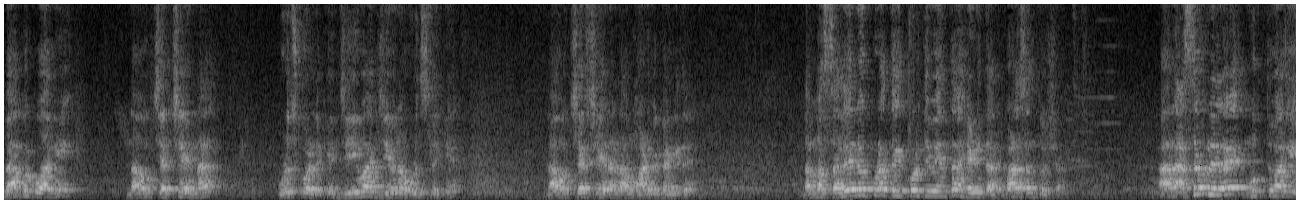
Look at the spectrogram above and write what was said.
ವ್ಯಾಪಕವಾಗಿ ನಾವು ಚರ್ಚೆಯನ್ನ ಉಳಿಸ್ಕೊಳ್ಳಿಕ್ಕೆ, ಜೀವ, ಜೀವನ ಉಳಿಸ್ಲಿಕ್ಕೆ ನಾವು ಚರ್ಚೆಯನ್ನ ನಾವು ಮಾಡಬೇಕಾಗಿದೆ. ನಮ್ಮ ಸಲಹೆನೂ ಕೂಡ ತೆಗೆದುಕೊಳ್ತೀವಿ ಅಂತ ಹೇಳಿದ್ದಾರೆ. ಬಹಳ ಸಂತೋಷ. ಆದ್ರೆ ಅಸೆಂಬ್ಲಿಲೇ ಮುಕ್ತವಾಗಿ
